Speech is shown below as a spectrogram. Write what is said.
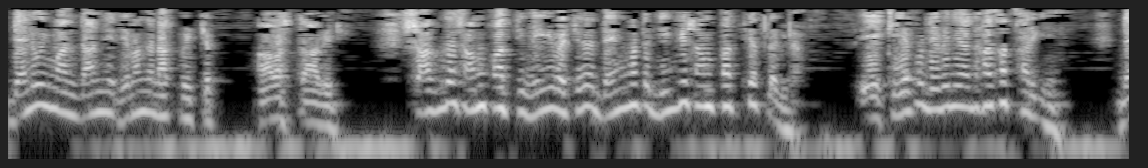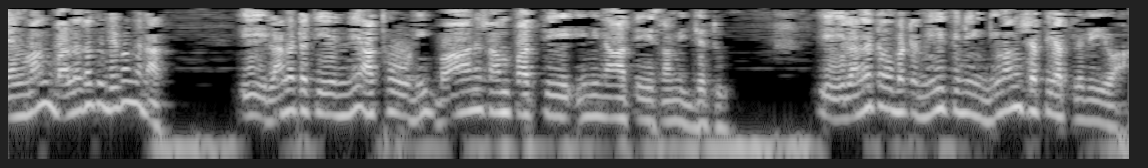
දැනුයි මන් දන්නේ දෙවඟනක් වෙච්ච අවස්ථාවේදී. ශබ්ද සම්පatti මේවච දැන් මට දිව්‍ය සම්පත්තියක් ලැබිලා. ඒ කියපු දෙවෙනි අදහසත් හරි ගිහින්. දැන් මං බලගත් දෙවඟනක්. ඒ ළඟට තියෙන්නේ අතෝ නිබ්බාන සම්පත්තේ ඉමිනාතේ සමිජ්ජතු. ඒ ළඟට ඔබට මේ පිණින් නිවන් සපයක් ලැබේවා.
